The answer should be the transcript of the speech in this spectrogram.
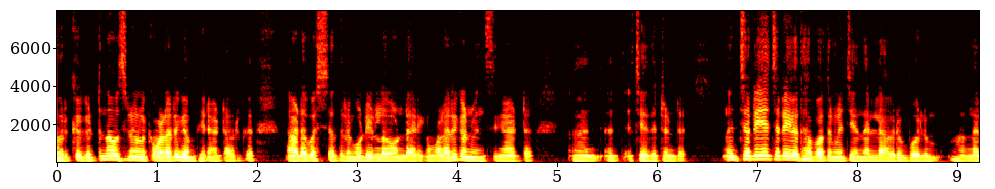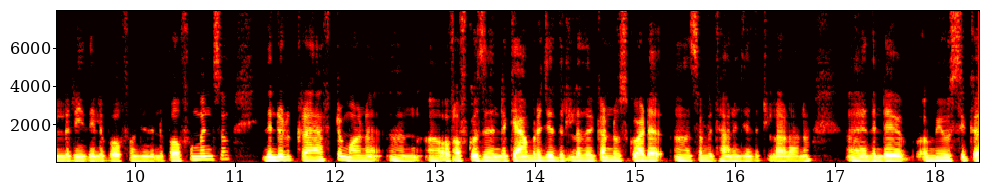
അവർക്ക് കിട്ടുന്ന അവസരങ്ങളൊക്കെ വളരെ ഗംഭീരമായിട്ട് അവർക്ക് നാടക പശ്ചാത്തലം കൂടി ഉള്ളതുകൊണ്ടായിരിക്കും വളരെ കൺവിൻസിങ് ആയിട്ട് ചെയ്തിട്ടുണ്ട്. ചെറിയ ചെറിയ കഥാപാത്രങ്ങൾ ചെയ്യുന്ന എല്ലാവരും പോലും നല്ല രീതിയിൽ പെർഫോം ചെയ്തിട്ടുണ്ട്. പെർഫോമൻസും ഇതിന്റെ ഒരു ക്രാഫ്റ്റുമാണ് ഓഫ് കോഴ്സ് ഇതിന്റെ ക്യാമറ ചെയ്തിട്ടുള്ളത് കണ്ണൂർ സ്ക്വാഡ് സംവിധാനം ചെയ്തിട്ടുള്ള ആളാണ്. ഇതിന്റെ മ്യൂസിക്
